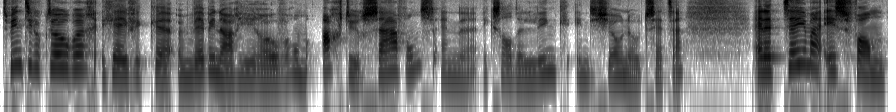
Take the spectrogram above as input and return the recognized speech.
20 oktober geef ik een webinar hierover om 8 uur s avonds. En ik zal de link in de show notes zetten. En het thema is van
